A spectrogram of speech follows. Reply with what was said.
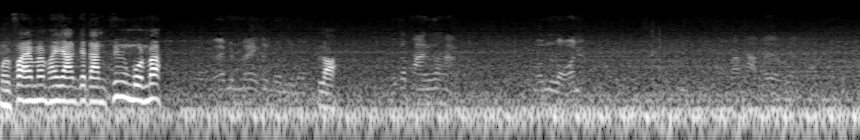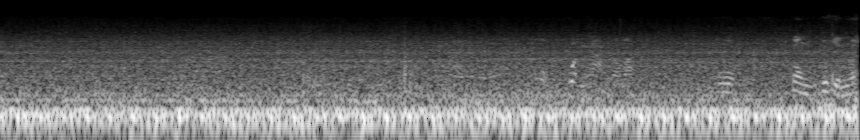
เหมือนไฟมันพยายามจะดันขึ้นข้างบนปะไฟมันไม่ขึ้นบนอยู่แล้วหรอแล้วสะพานก็หักเพามร้อนมันหักเลยเหรอเโอนโอ้โหอ้วนงามเหรอวะโอ้กล้องกูเห็นวะ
